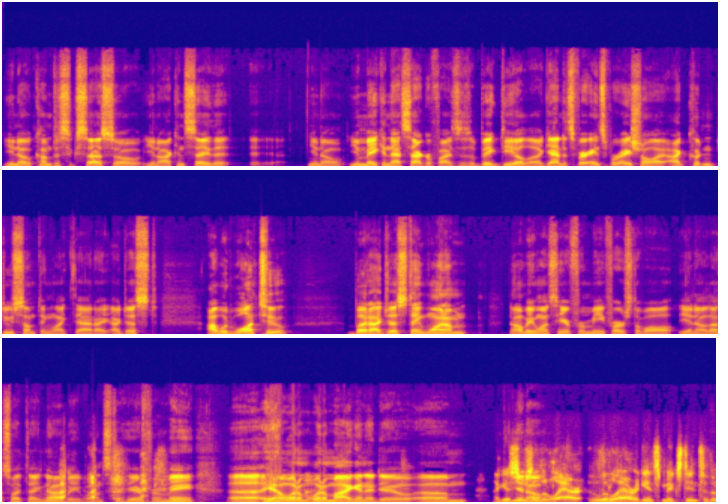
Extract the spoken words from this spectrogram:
you know come to success. So you know i can say that eh, you know you making that sacrifice is a big deal. Again it's very inspirational. I, I couldn't do something like that. I, I just i would want to but i just think one i'm nobody wants to hear from me. First of all, you know that's what I think. Nobody wants to hear from me. Uh, you know what am what am I going to do? Um, I guess there's know. a little ar- a little arrogance mixed into the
